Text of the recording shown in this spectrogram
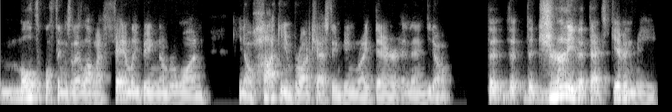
multiple things that I love. My family being number one you know hockey and broadcasting being right there and then you know the the the journey that that's given me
